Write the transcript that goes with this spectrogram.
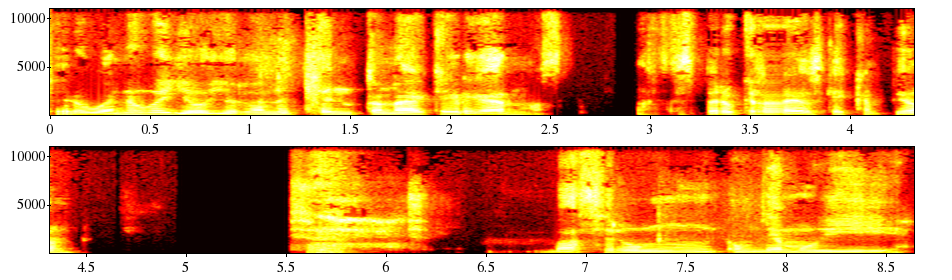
Pero bueno, güey, yo, yo la neta no tengo nada que agregar más. Espero que Rayados quede campeón. Sí. Va a ser un, un día muy,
